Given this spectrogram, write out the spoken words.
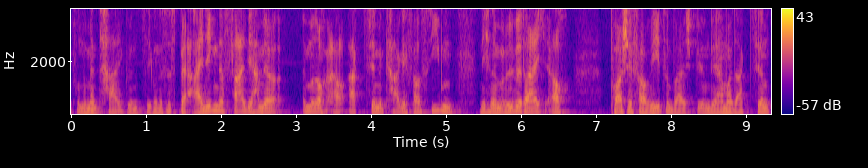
fundamental günstig. Und das ist bei einigen der Fall. Wir haben ja immer noch Aktien mit KGV 7, nicht nur im Ölbereich, auch Porsche VW zum Beispiel, und wir haben halt Aktien,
